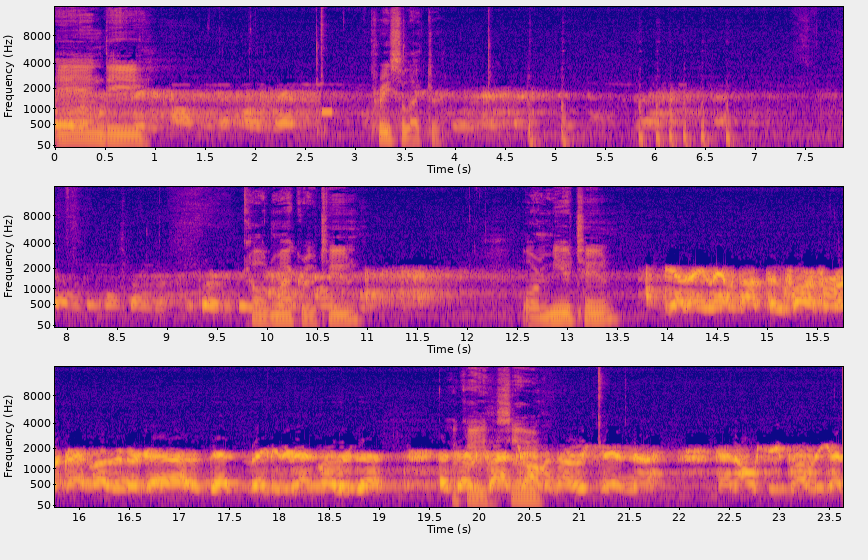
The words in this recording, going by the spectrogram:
And the pre-selector. Called Micro Tune or Mutune. Yeah, they live not too far from her grandmother her uh, that baby's grandmother's uh, a Okay, so- trauma nurse, and uh, and oh, she probably got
